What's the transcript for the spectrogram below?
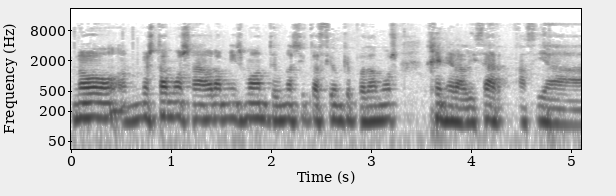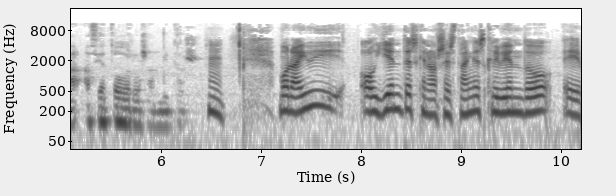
no, no estamos ahora mismo ante una situación que podamos generalizar hacia, hacia todos los ámbitos. Hmm. Bueno, hay oyentes que nos están escribiendo. Eh,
